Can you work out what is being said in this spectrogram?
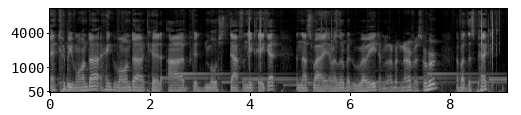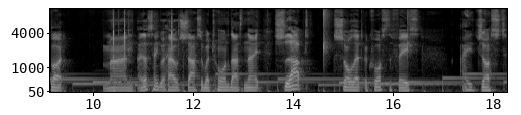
it could be Ronda. I think Ronda could uh, could most definitely take it, and that's why I'm a little bit worried. I'm a little bit nervous about this pick. But man, I just think with how Sasha torn last night, slapped Charlotte across the face. I just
